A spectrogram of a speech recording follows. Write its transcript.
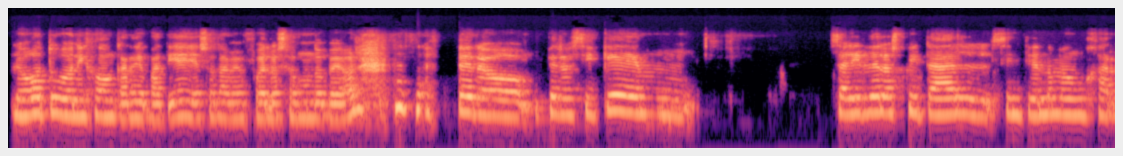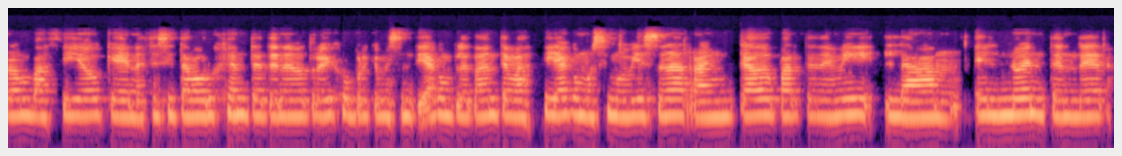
Luego tuve un hijo con cardiopatía y eso también fue lo segundo peor, pero, pero sí que mm, salir del hospital sintiéndome un jarrón vacío que necesitaba urgente tener otro hijo porque me sentía completamente vacía, como si me hubiesen arrancado parte de mí, la, el no entender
